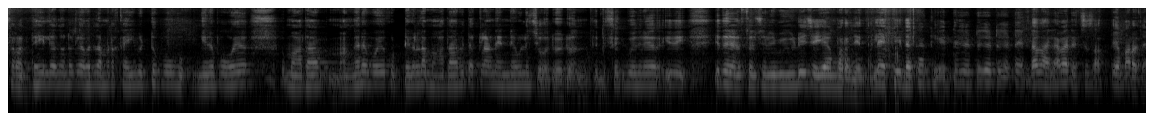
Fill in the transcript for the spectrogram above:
ശ്രദ്ധയില്ലെന്നുണ്ടെങ്കിൽ അവർ നമ്മുടെ കൈവിട്ട് പോകും. ഇങ്ങനെ പോയ മാതാ അങ്ങനെ പോയ കുട്ടികളുടെ മാതാപിതാക്കളാണ് എന്നെ വിളിച്ച് ഓരോരോ ഇതിനെ ഇത് ഇതിനനുസരിച്ച് ഒരു വീഡിയോ ചെയ്യാൻ പറഞ്ഞത് അല്ലേ? ഇതൊക്കെ കേട്ട് കേട്ട് കേട്ട് കേട്ട് എന്റെ തല വരച്ച് സത്യം പറഞ്ഞ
